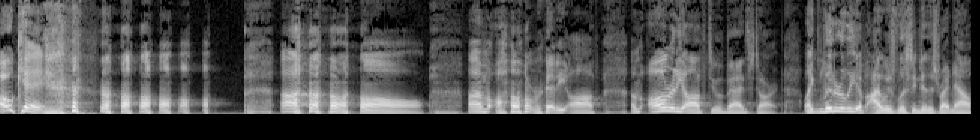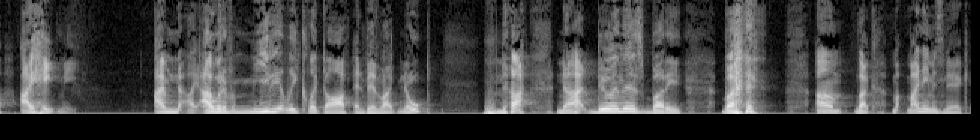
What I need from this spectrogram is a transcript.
Okay. oh, I'm already off. I'm already off to a bad start. Like literally, if I was listening to this right now, I hate me. I'm. I would have immediately clicked off and been like, "Nope, not not doing this, buddy." But um, look, my, my name is Nick,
